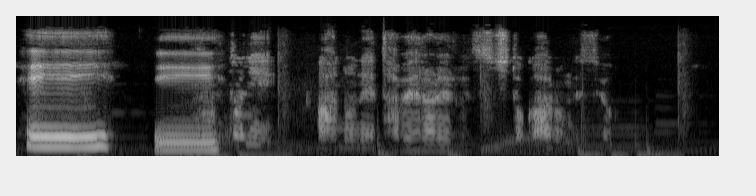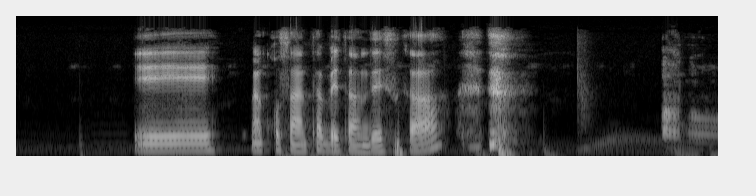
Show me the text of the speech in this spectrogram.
へえ、え本当に、あのね、食べられる土とかあるんですよ。ー、えー、まこさん食べたんですか？あのー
